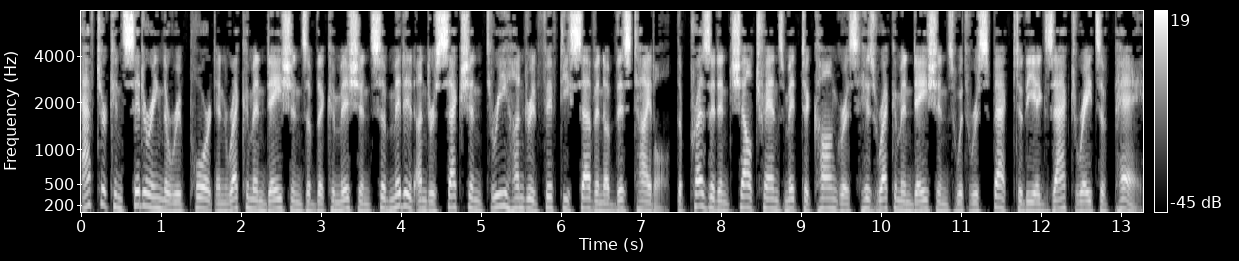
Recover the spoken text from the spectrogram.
after considering the report and recommendations of the Commission submitted under Section 357 of this title, the President shall transmit to Congress his recommendations with respect to the exact rates of pay,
